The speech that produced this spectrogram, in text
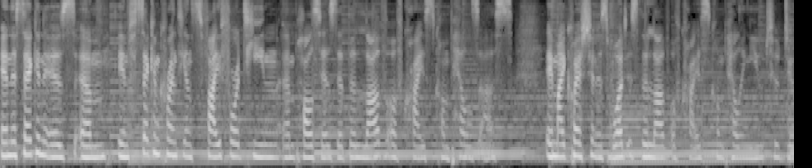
And the second is um, in 2 Corinthians 5:14, um, Paul says that the love of Christ compels us. And my question is what is the love of Christ compelling you to do?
